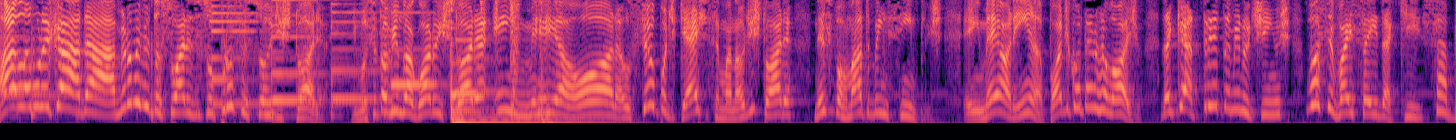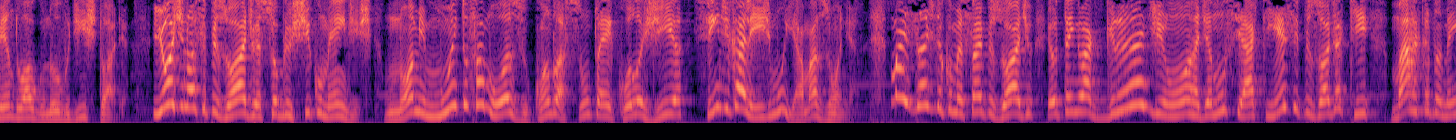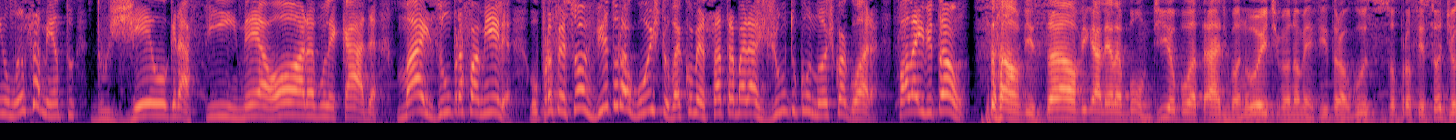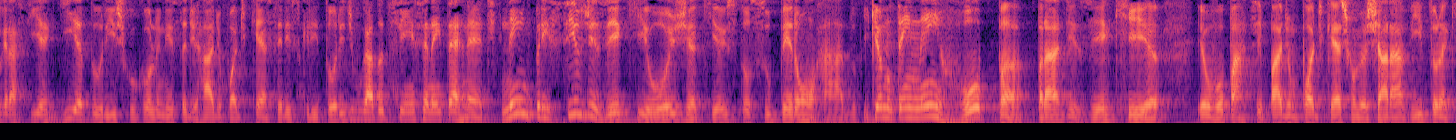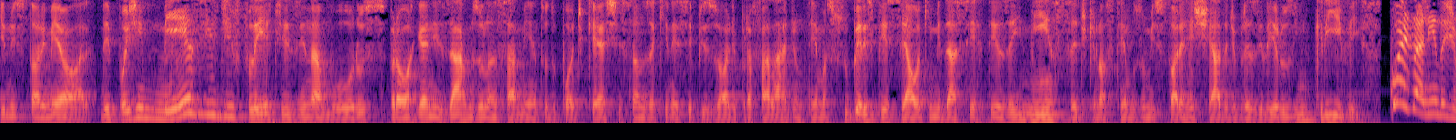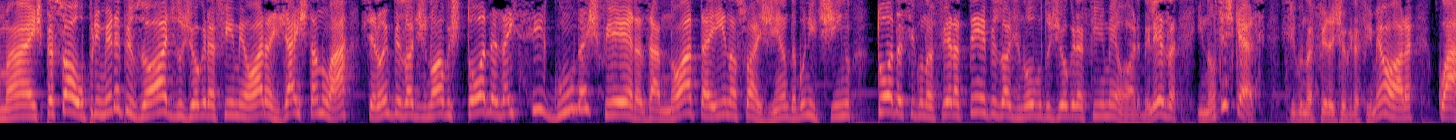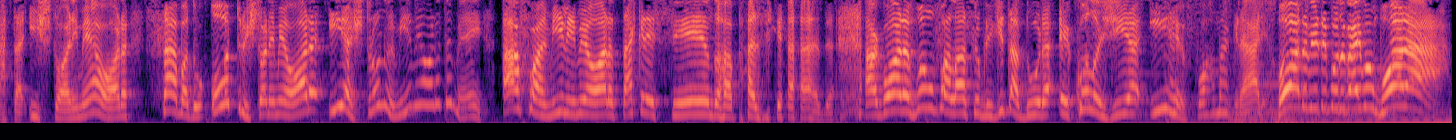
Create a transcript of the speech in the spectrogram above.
Fala molecada! Meu nome é Vitor Soares e sou professor de História. E você está ouvindo agora o História em Meia Hora, o seu podcast semanal de história, nesse formato bem simples. Em meia horinha, pode contar no relógio. Daqui a 30 minutinhos, você vai sair daqui sabendo algo novo de história. E hoje nosso episódio é sobre o Chico Mendes, um nome muito famoso quando o assunto é ecologia, sindicalismo e Amazônia. Mas antes de começar o episódio, eu tenho a grande honra de anunciar que esse episódio aqui marca também o lançamento do Geografia em Meia Hora, molecada. Mais um pra família. O professor Vitor Augusto vai começar a trabalhar junto conosco agora. Fala aí, Vitão! Salve, salve, galera! Bom dia, boa tarde, boa noite. Meu nome é Vitor Augusto, sou professor de Geografia, guia turístico, colunista de rádio podcaster, escritor e divulgador de ciência na internet. Nem preciso dizer que hoje aqui eu estou super honrado e que eu não tenho nem roupa para dizer que eu vou participar de um podcast com meu xará Vitor aqui no História em Meia Hora. Depois de meses de flertes e namoros para organizarmos o lançamento do podcast, estamos aqui nesse episódio para falar de um tema super especial que me dá certeza imensa de que nós temos uma história recheada de brasileiros incríveis. Coisa linda demais! Pessoal, o primeiro episódio do Geografia em Meia Hora já está no ar. Serão episódios novos todas as segundas-feiras. Anota aí na sua agenda bonitinho. Toda segunda-feira tem episódio novo do Geografia em Meia Hora, beleza? E não se esquece, Segunda-feira, Geografia em Meia Hora. Quarta, História em Meia Hora. Sábado, outro História em Meia Hora. E Astronomia em Meia Hora também. A família em Meia Hora tá crescendo, rapaziada. Agora vamos falar sobre ditadura, ecologia e reforma agrária. Roda, vida em Portugal e vambora!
